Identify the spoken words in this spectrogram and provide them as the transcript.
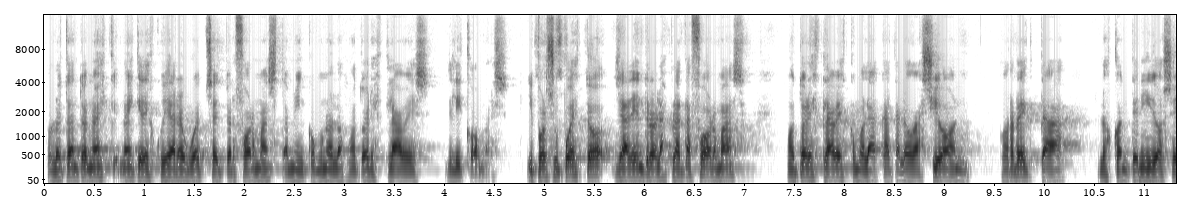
Por lo tanto, no, no hay que descuidar el website performance también como uno de los motores claves del e-commerce. Y por supuesto, ya dentro de las plataformas, motores claves como la catalogación correcta, los contenidos A+,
